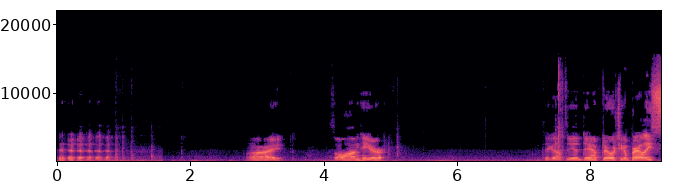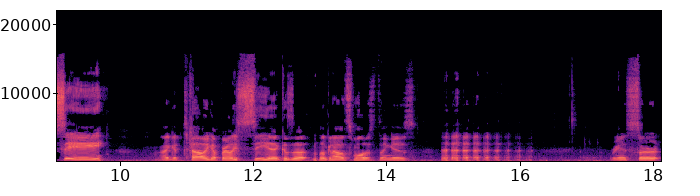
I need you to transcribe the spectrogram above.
Alright. It's on here. Take off the adapter, which you can barely see. I can tell you can barely see it because uh, look at how small this thing is. Reinsert.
